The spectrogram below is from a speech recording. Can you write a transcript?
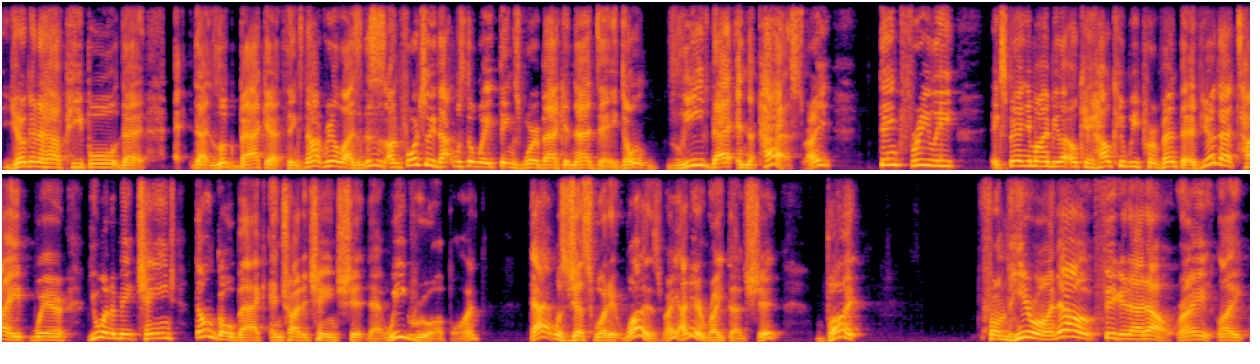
you're gonna have people that that look back at things, not realizing this is unfortunately that was the way things were back in that day. Don't leave that in the past, right? Think freely, expand your mind, be like, okay, how can we prevent that? If you're that type where you want to make change, don't go back and try to change shit that we grew up on. That was just what it was, right? I didn't write that shit, but from here on out, figure that out, right? Like,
